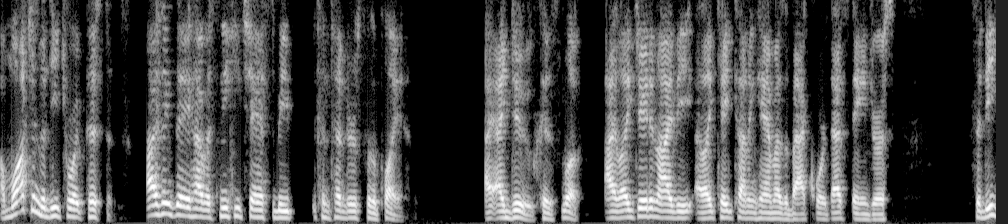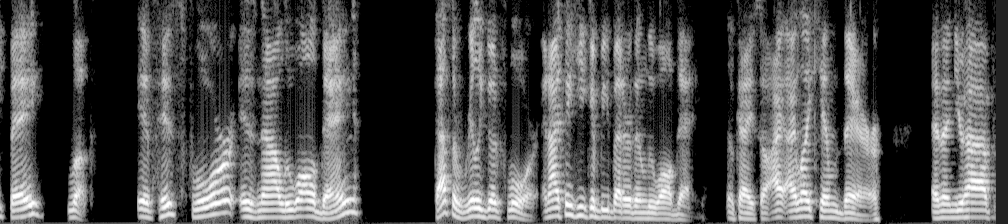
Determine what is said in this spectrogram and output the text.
I'm watching the Detroit Pistons. I think they have a sneaky chance to be contenders for the play-in. I, I do because look, I like Jaden Ivey. I like Cade Cunningham as a backcourt. That's dangerous. Saddiq Bey, look, if his floor is now Luol Deng, that's a really good floor, and I think he could be better than Luol Deng. Okay, so I, I like him there, and then you have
